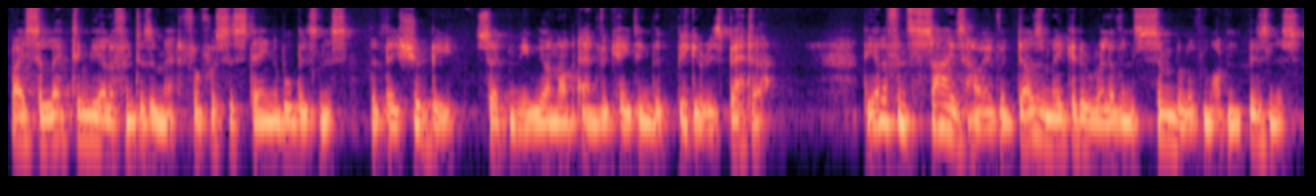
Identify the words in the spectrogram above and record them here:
by selecting the elephant as a metaphor for sustainable business, that they should be. Certainly, we are not advocating that bigger is better. The elephant's size, however, does make it a relevant symbol of modern business.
